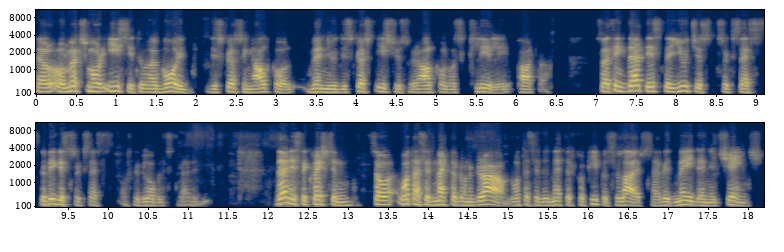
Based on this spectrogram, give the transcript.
or, or much more easy to avoid discussing alcohol when you discussed issues where alcohol was clearly part of. So I think that is the hugest success, the biggest success of the global strategy then is the question so what has it mattered on the ground? What has it mattered for people's lives? Have it made any change?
